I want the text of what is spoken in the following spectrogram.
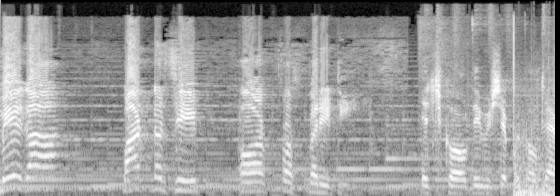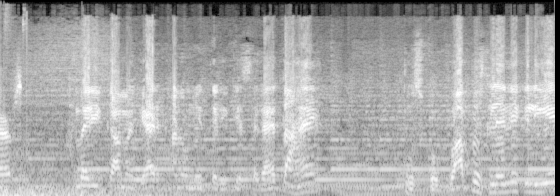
मेगा पार्टनरशिप और prosperity it's called the reciprocal tariffs America में गैर कानूनी तरीके से रहता है तो उसको वापस लेने के लिए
